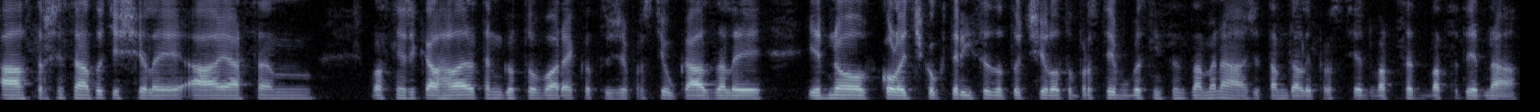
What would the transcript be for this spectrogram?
a strašně se na to těšili a já jsem vlastně říkal, hele, ten gotovar, jako to, že prostě ukázali jedno kolečko, který se zatočilo, to prostě vůbec nic neznamená, že tam dali prostě 20, 21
